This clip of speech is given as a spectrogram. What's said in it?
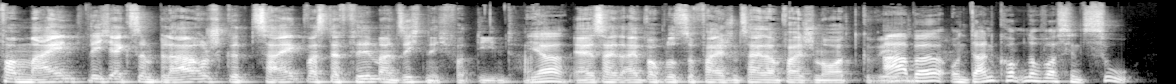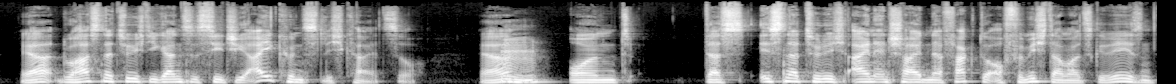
vermeintlich exemplarisch gezeigt, was der Film an sich nicht verdient hat. Ja. Er ist halt einfach bloß zur falschen Zeit am falschen Ort gewesen. Aber, und dann kommt noch was hinzu. Ja, du hast natürlich die ganze CGI-Künstlichkeit so. Ja, Mhm. und das ist natürlich ein entscheidender Faktor, auch für mich damals gewesen.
